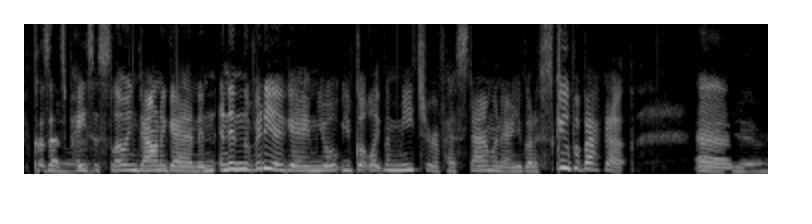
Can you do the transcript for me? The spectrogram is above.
because that pace is slowing down again, and and in the video game, you're you've got like the meter of her stamina, and you've got to scoop it back up. Um, yeah.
